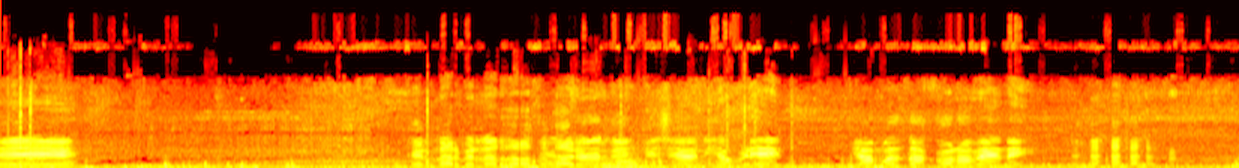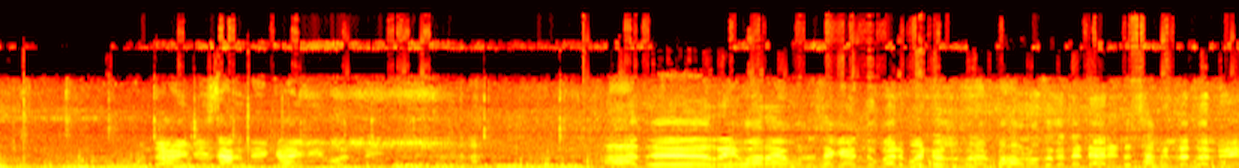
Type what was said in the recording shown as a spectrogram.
ए! फिरणार फिरणार जरा बारीकमध्ये. लोकेशन एवढे आहेत की आम्हाला दाखवायला वेळ नाही. काय बी सांगते काय बी बोलते. आज रविवार आहे म्हणून सगळ्यांनी दुकान बंद ठेवलं म्हणून भावराव दुकान डायरेक्ट सांगलीला जराशे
